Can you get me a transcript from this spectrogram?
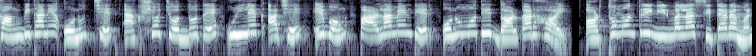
সংবিধানে অনুচ্ছেদ একশো চোদ্দোতে উল্লেখ আছে এবং পার্লামেন্টের অনুমতির দরকার হয়। অর্থমন্ত্রী নির্মলা সীতারামন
